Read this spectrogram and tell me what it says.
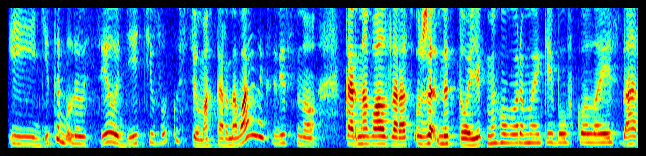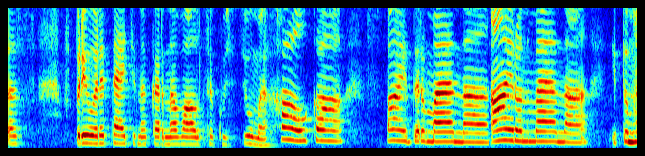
і діти були усі одіті в костюмах карнавальних. Звісно, карнавал зараз уже не той, як ми говоримо, який був колись. Зараз в пріоритеті на карнавал це костюми Халка, Спайдермена, Айронмена. І тому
